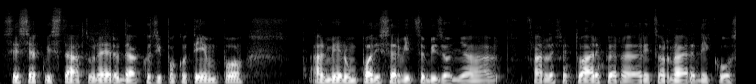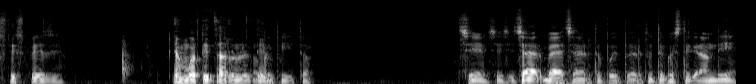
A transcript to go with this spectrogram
se si è acquistato un aereo da così poco tempo, almeno un po' di servizio bisogna farlo effettuare per ritornare dei costi spesi e ammortizzarlo nel Ho tempo. capito. Sì, sì, sì, cer- beh, certo, poi per tutte queste grandi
